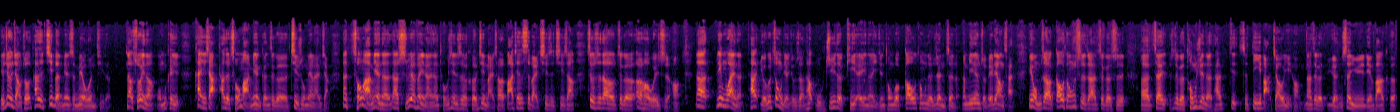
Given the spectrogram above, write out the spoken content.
也就是讲说它的基本面是没有问题的。那所以呢，我们可以看一下它的筹码面跟这个技术面来讲。那筹码面呢，那十月份以来呢，投信是合计买超了八千四百七十七张，这个是到这个二号为止啊。那另外呢，它有个重点就是说，它五 G 的 PA 呢已经通过高通的认证了，那明年准备量产。因为我们知道高通是在这个是呃，在这个通讯的它第是第一把交易哈。那这个远胜于联发科。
